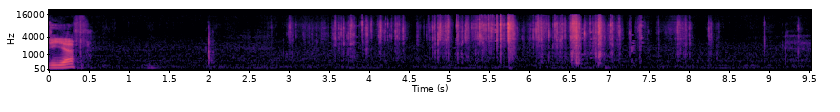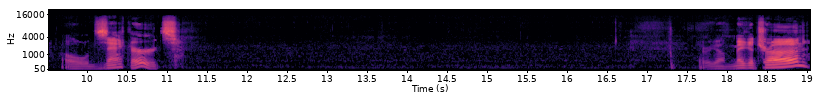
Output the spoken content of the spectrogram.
DF. Old Zach Ertz. There we go. Megatron.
